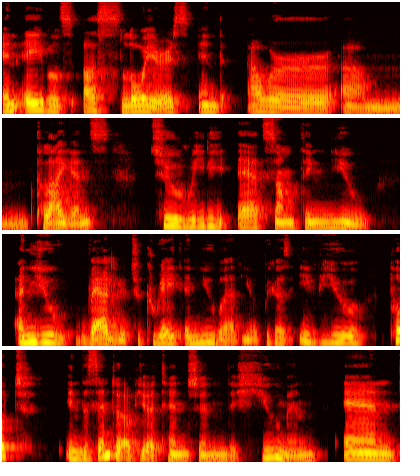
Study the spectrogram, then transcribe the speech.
enables us lawyers and our um, clients to really add something new, a new value, to create a new value. Because if you put in the center of your attention the human and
